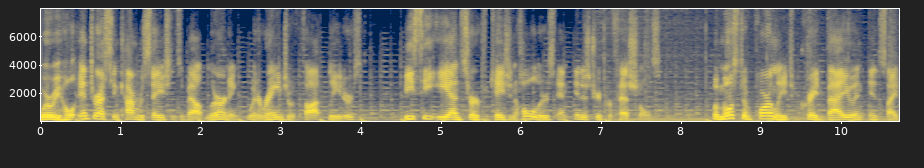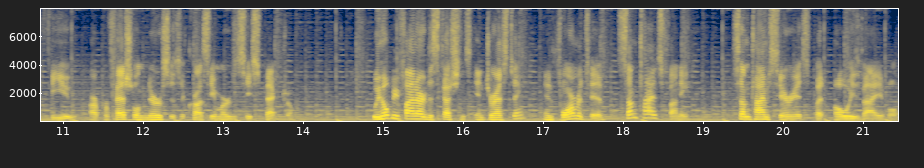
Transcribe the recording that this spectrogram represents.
where we hold interesting conversations about learning with a range of thought leaders, BCEN certification holders, and industry professionals. But most importantly, to create value and insight for you, our professional nurses across the emergency spectrum. We hope you find our discussions interesting, informative, sometimes funny, sometimes serious, but always valuable.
